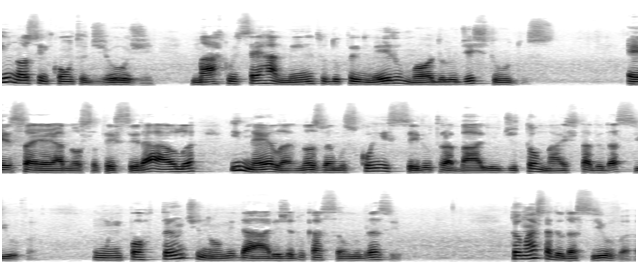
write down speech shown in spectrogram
E o nosso encontro de hoje marca o encerramento do primeiro módulo de estudos. Essa é a nossa terceira aula e nela nós vamos conhecer o trabalho de Tomás Tadeu da Silva, um importante nome da área de educação no Brasil. Tomás Tadeu da Silva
